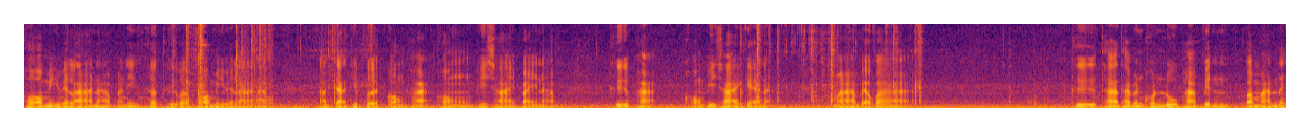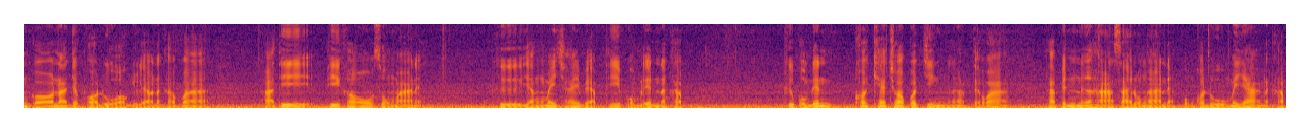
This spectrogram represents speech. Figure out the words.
พอมีเวลานะครับ อันนี้ก็ถือว่าพอมีเวลานะครับ หลังจากที่เปิดกล่องพระของพี่ชายไปนะครับ คือพระของพี่ชายแกน่ะมาแบบว่า คือถ้าถ้าเป็นคนดูพระเป็นประมาณหนึ่งก็น่าจะพอดูออกอยู่แล้วนะครับว่าพระที่พี่เขาส่งมาเนี่ย คือยังไม่ใช่แบบที่ผมเล่นนะครับ คือผมเล่นแค่ชอบก็จริงนะครับ แต่ว่าถ้าเป็นเนื้อหาสายโรงงานเนี่ยผมก็ดูไม่ยากนะครับ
